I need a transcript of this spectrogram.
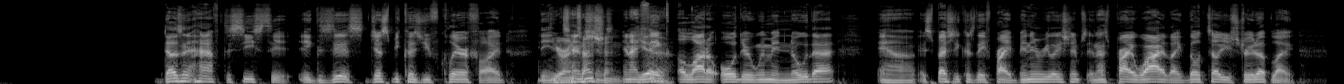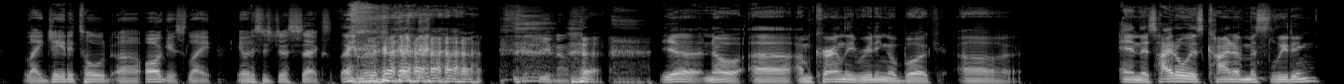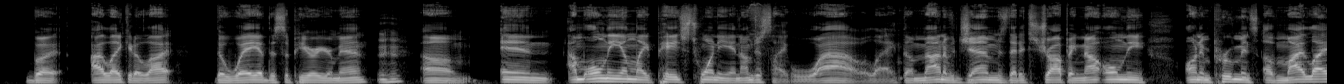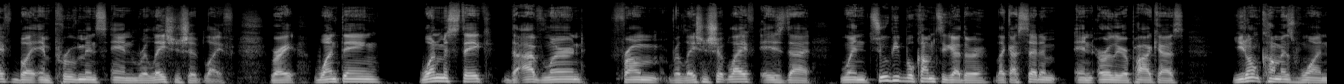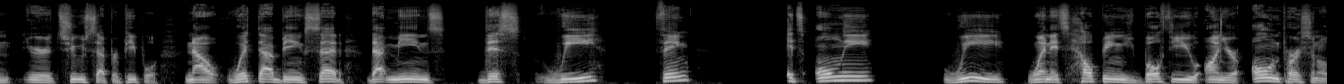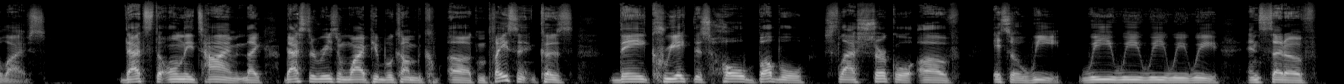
doesn't have to cease to exist just because you've clarified the Your intention, And I yeah. think a lot of older women know that, uh, especially because they've probably been in relationships, and that's probably why like they'll tell you straight up like, like Jada told uh, August like, yo, this is just sex, like, you know. yeah, no. Uh, I'm currently reading a book, uh, and the title is kind of misleading, but I like it a lot. The Way of the Superior Man. Mhm. Um, and I'm only on like page 20, and I'm just like, wow, like the amount of gems that it's dropping, not only on improvements of my life, but improvements in relationship life, right? One thing, one mistake that I've learned from relationship life is that when two people come together, like I said in, in earlier podcasts, you don't come as one, you're two separate people. Now, with that being said, that means this we thing, it's only we when it's helping both of you on your own personal lives. That's the only time. Like that's the reason why people become uh, complacent because they create this whole bubble slash circle of it's a we, we, we, we, we, we, instead of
